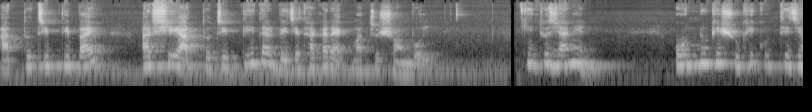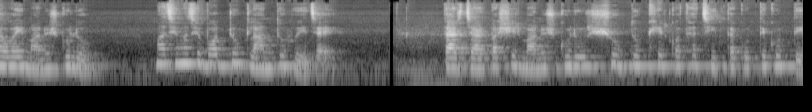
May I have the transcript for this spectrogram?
আত্মতৃপ্তি পায় আর সেই আত্মতৃপ্তি তার বেঁচে থাকার একমাত্র সম্বল। কিন্তু জানেন, অন্যকে সুখী করতে যাওয়া এই মানুষগুলো মাঝে মাঝে বড্ড ক্লান্ত হয়ে যায়। তার চারপাশের মানুষগুলোর সুখ দুঃখের কথা চিন্তা করতে করতে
